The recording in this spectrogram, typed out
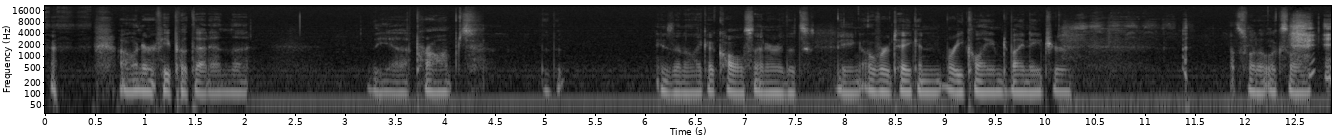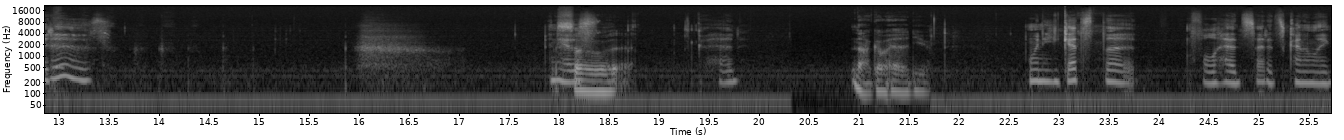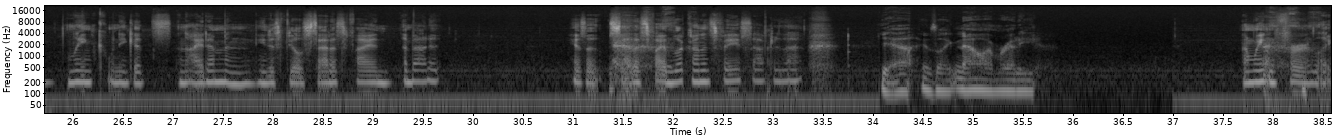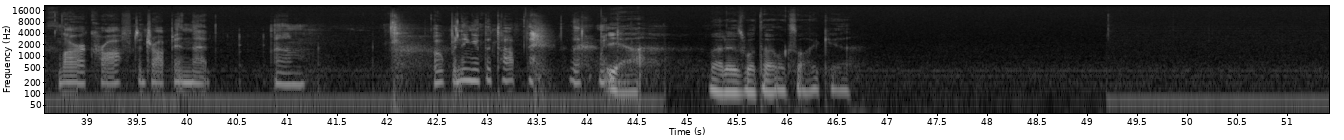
I wonder if he put that in the the uh, prompt. the- He's in a, like a call center that's being overtaken, reclaimed by nature. That's what it looks like. It is. And he has, So, uh, go ahead. no, go ahead. You. When he gets the full headset, it's kind of like Link when he gets an item and he just feels satisfied about it. He has a satisfied look on his face after that. Yeah, he's like, now I'm ready. I'm waiting for like Lara Croft to drop in that um, opening at the top there. The window. Yeah, that is what that looks like. Yeah.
